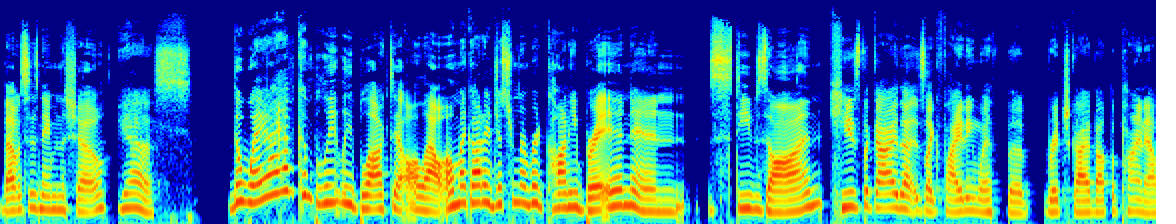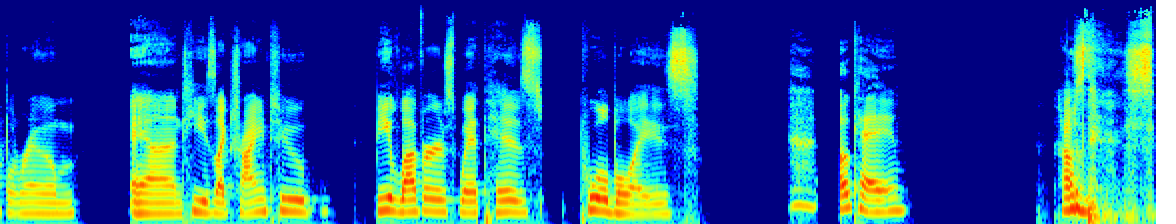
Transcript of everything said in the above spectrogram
That was his name in the show. Yes. The way I have completely blocked it all out. Oh my god, I just remembered Connie Britton and Steve Zahn. He's the guy that is like fighting with the rich guy about the pineapple room. And he's like trying to be lovers with his pool boys. Okay. How's this?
